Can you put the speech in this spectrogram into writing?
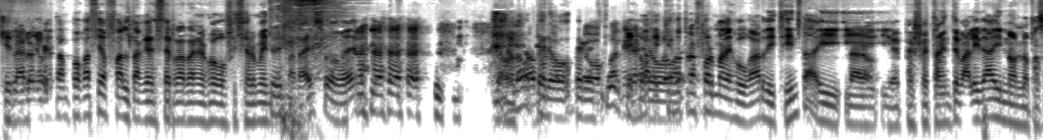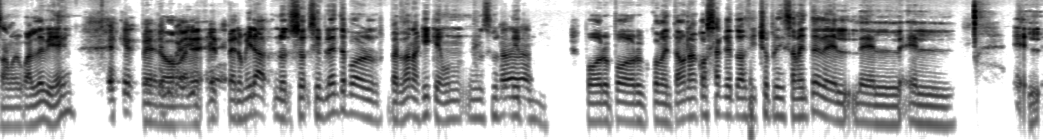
Que Claro. que tampoco hacía falta que cerraran el juego oficialmente para eso, ¿eh? No, no, pero, pero, sí, Es que es otra forma de jugar distinta y, y- Claro. y es perfectamente válida y nos lo pasamos igual de bien. Es que, Pero, que eh, eh, pero mira, no, so- simplemente por, perdón aquí, que un, un por, comentar una cosa que tú has dicho precisamente del, del el- el-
